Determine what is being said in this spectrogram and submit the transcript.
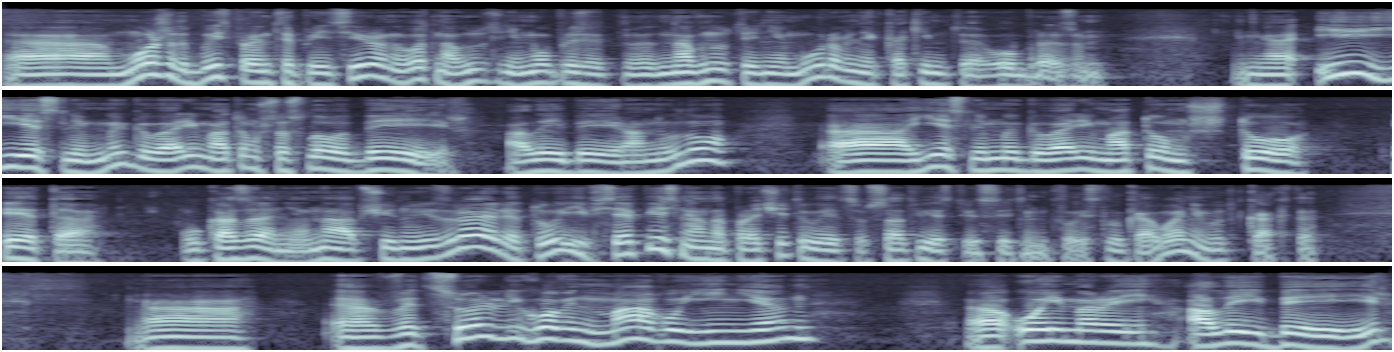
может быть проинтерпретирована вот на внутреннем, образе, на внутреннем уровне каким-то образом. Э, и если мы говорим о том, что слово «бейр», «алей бейр ануло», э, если мы говорим о том, что это указание на общину Израиля, то и вся песня, она прочитывается в соответствии с этим истолкованием, вот как-то. Э, Вецоль лиговин магу иньян э, оймарей алей бейр э,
